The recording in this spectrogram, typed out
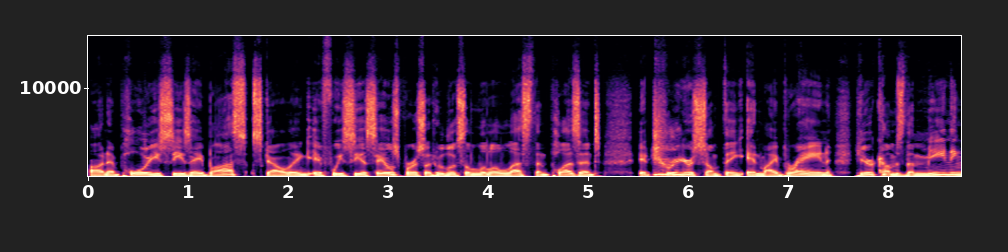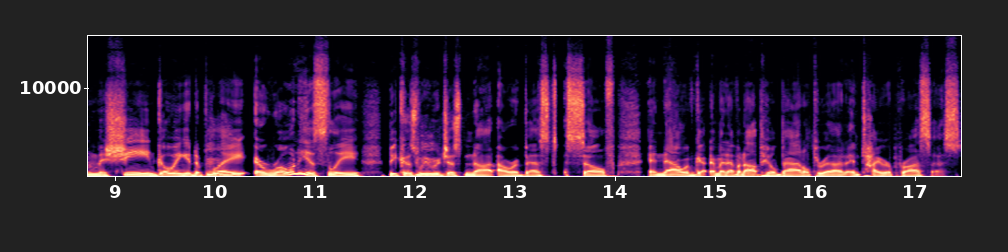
an employee sees a boss scowling, if we see a salesperson who looks a little less than pleasant, it mm. triggers something in my brain. Here comes the meaning machine going into play mm. erroneously because we were just not our best self. And now we've got, I'm going to have an uphill battle through that entire process.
